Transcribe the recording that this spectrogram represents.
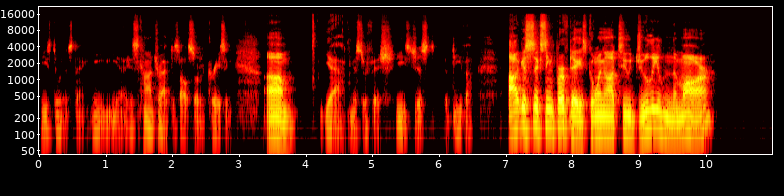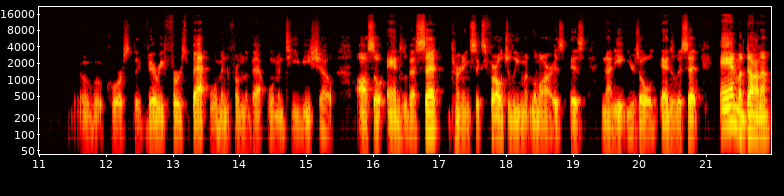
He's doing his thing. He, you know, his contract is all sort of crazy. Um, yeah, Mr. Fish. He's just a diva. August 16th birthday is going on to Julie Newmar, of course, the very first Batwoman from the Batwoman TV show. Also, Angela Bassett turning 64. Oh, Julie Lamar is, is 98 years old. Angela Bassett and Madonna,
